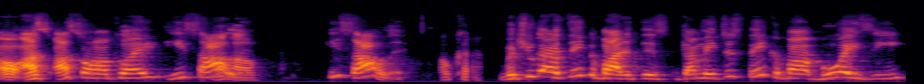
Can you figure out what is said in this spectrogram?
Oh, I, I saw him play. He's solid. Uh-oh. He's solid. Okay. But you got to think about it. This, I mean, just think about Boise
